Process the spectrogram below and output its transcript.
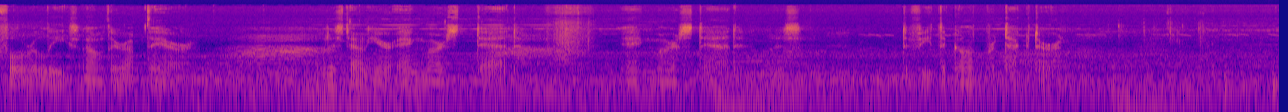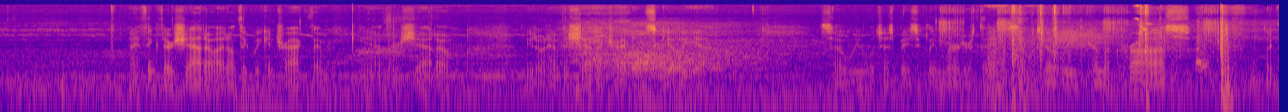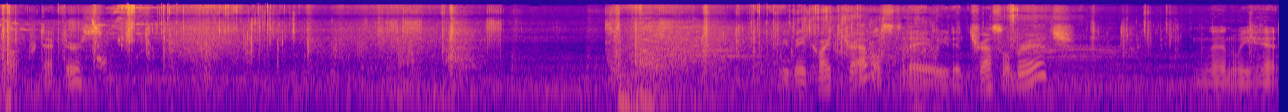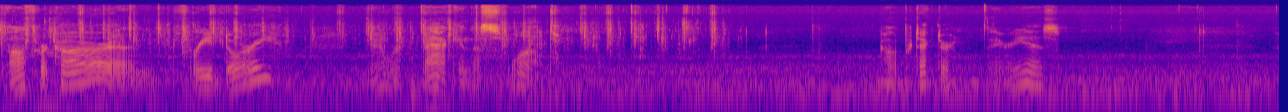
Merciful release. Oh, they're up there. What is down here? Angmar's dead. Angmar's dead. What is defeat the Gaunt Protector? I think they're shadow. I don't think we can track them. Yeah, they're shadow. We don't have the shadow tracking skill yet. So we will just basically murder things until we come across the Gaunt Protectors. We made quite the travels today. We did Trestle Bridge, and then we hit Othrakar and freed Dory. Now we're back in the swamp. Call it Protector. There he is.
